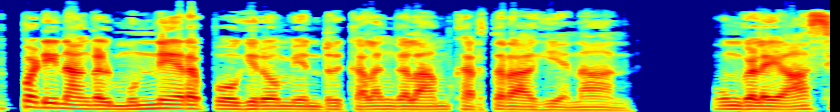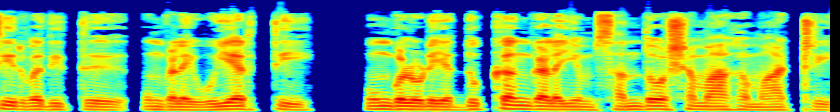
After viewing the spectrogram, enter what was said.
எப்படி நாங்கள் முன்னேறப் போகிறோம் என்று கலங்கலாம் கர்த்தராகிய நான். உங்களை ஆசீர்வதித்து உங்களை உயர்த்தி உங்களுடைய துக்கங்களையும் சந்தோஷமாக மாற்றி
